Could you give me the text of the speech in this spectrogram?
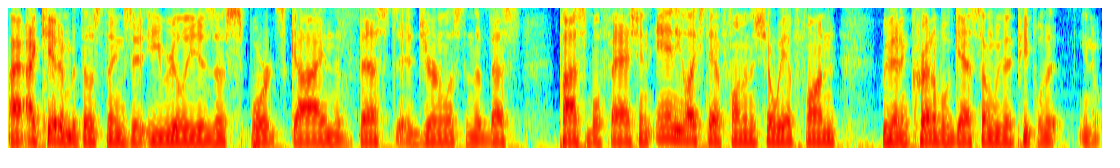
I, I kid him, but those things that he really is a sports guy and the best uh, journalist in the best possible fashion, and he likes to have fun on the show. We have fun. We've had incredible guests on. We've had people that you know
